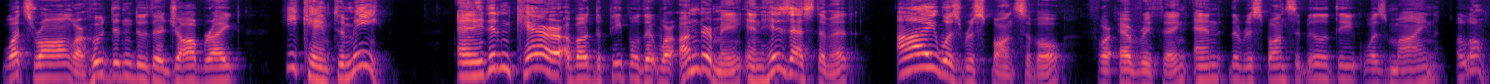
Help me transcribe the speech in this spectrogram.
what's wrong or who didn't do their job right. He came to me. And he didn't care about the people that were under me. In his estimate, I was responsible for everything, and the responsibility was mine alone.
